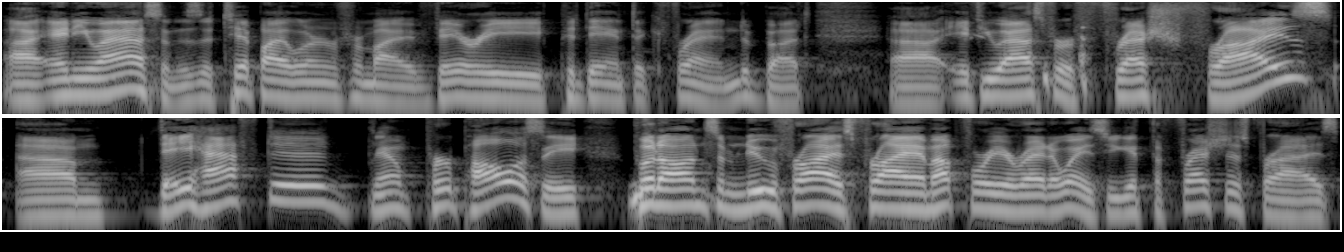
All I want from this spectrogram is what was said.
uh, and you ask them, this is a tip I learned from my very pedantic friend, but uh, if you ask for fresh fries, um, they have to, you know, per policy, put on some new fries, fry them up for you right away, so you get the freshest fries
